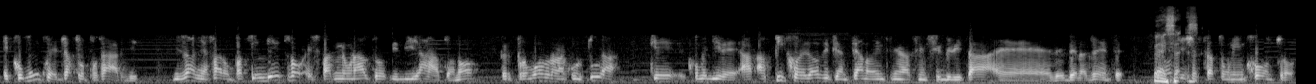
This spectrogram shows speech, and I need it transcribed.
e comunque è già troppo tardi. Bisogna fare un passo indietro e farne un altro di, di lato no? per promuovere una cultura che come dire, a, a, piccole dosi pian piano entri nella sensibilità eh, de, della gente. Beh, sa- c'è stato un incontro.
